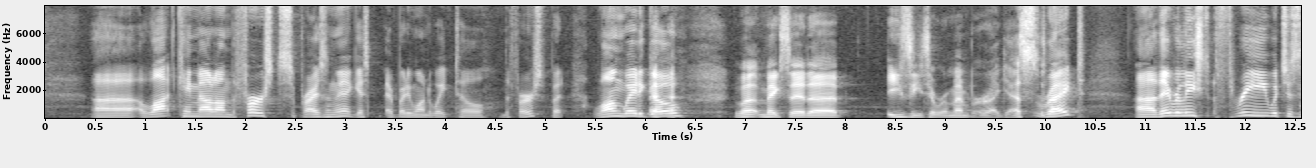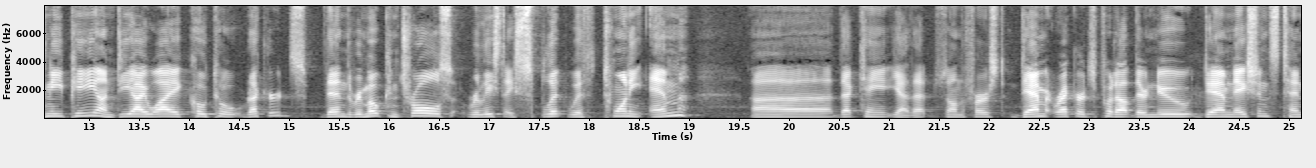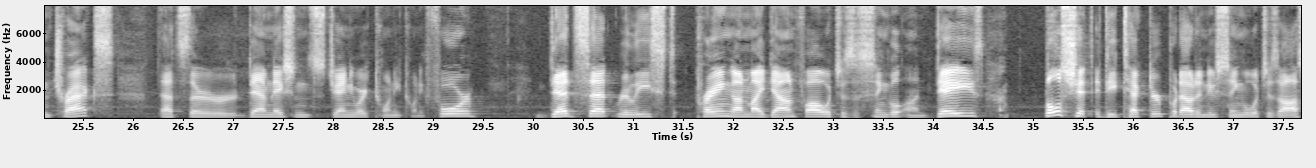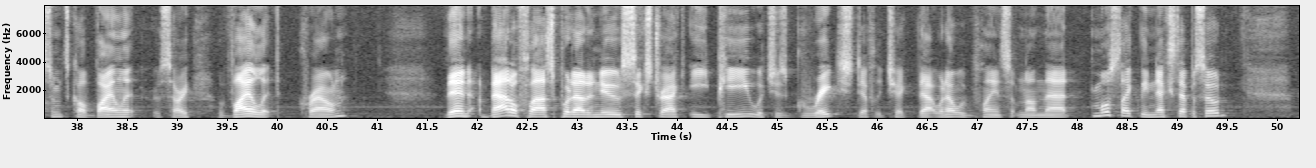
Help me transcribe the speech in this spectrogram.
uh, a lot came out on the first, surprisingly. I guess everybody wanted to wait till the first, but long way to go, Well, it makes it uh, easy to remember, I guess. right? Uh, they released three, which is an EP on DIY Koto Records. Then the Remote Controls released a split with 20M. Uh, that came, yeah, that's on the first. Damn It Records put out their new Damnations 10 tracks. That's their Damnations January 2024. Dead Set released Preying on My Downfall, which is a single on Days. Bullshit Detector put out a new single, which is awesome. It's called Violent, sorry, Violet Crown. Then Battle Flask put out a new six-track EP, which is great. You should definitely check that one out. We'll be playing something on that most likely next episode.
